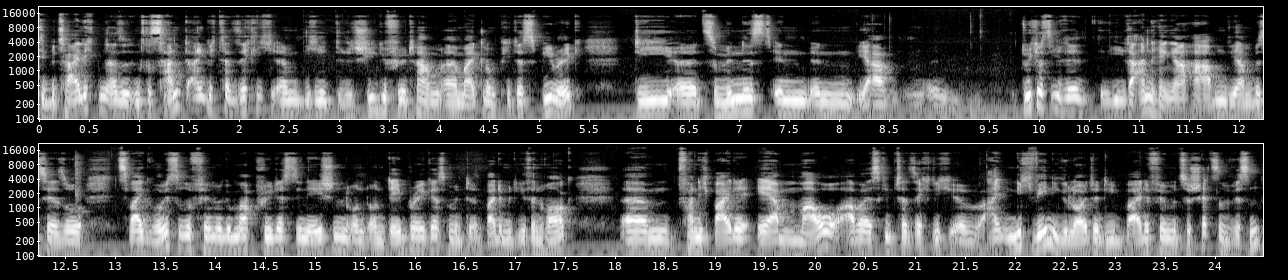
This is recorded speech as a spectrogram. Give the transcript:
Die Beteiligten, also interessant eigentlich tatsächlich, ähm, die hier die Regie geführt haben, äh, Michael und Peter Spirik, die äh, zumindest in, in ja, in durchaus ihre, ihre Anhänger haben. Die haben bisher so zwei größere Filme gemacht, Predestination und, und Daybreakers, mit, beide mit Ethan Hawke. Ähm, fand ich beide eher mau, aber es gibt tatsächlich äh, ein, nicht wenige Leute, die beide Filme zu schätzen wissen.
